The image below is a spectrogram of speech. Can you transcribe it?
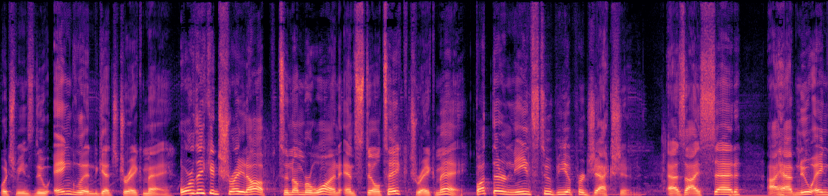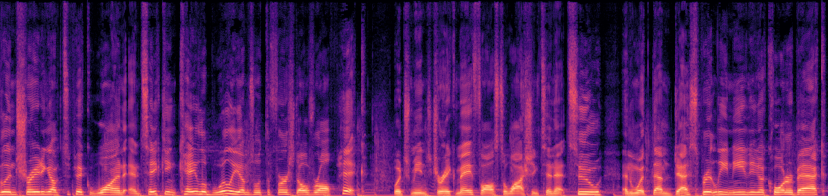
which means New England gets Drake Maye. Or they could trade up to number one and still take Drake Maye. But there needs to be a projection. As I said, I have New England trading up to pick one and taking Caleb Williams with the first overall pick, which means Drake Maye falls to Washington at two, and with them desperately needing a quarterback,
